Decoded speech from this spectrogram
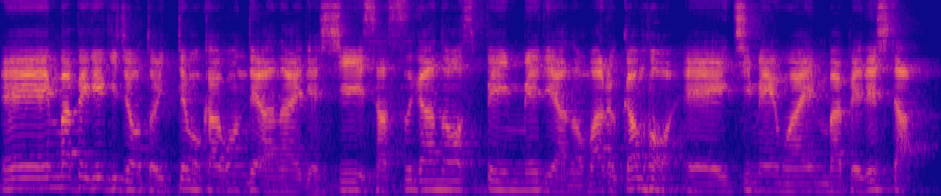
えー、エンバペ劇場と言っても過言ではないですしさすがのスペインメディアのマルカも、えー、一面はエンバペでした。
